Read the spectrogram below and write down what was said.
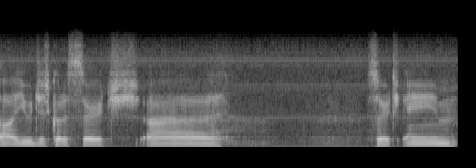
uh, you would just go to search uh, search aim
